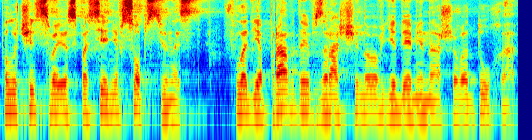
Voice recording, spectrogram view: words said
получить свое спасение в собственность в плоде правды, взращенного в едеме нашего духа.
